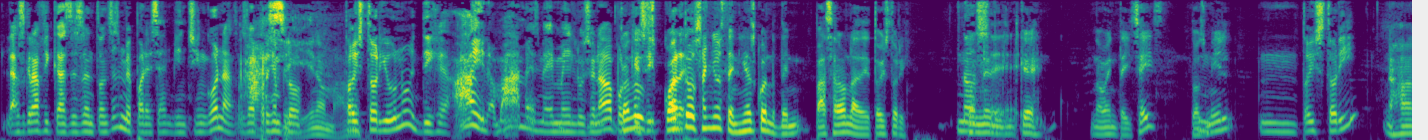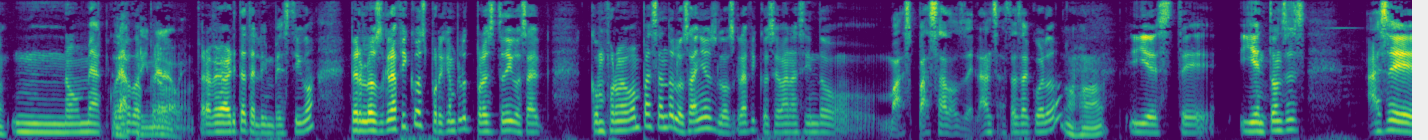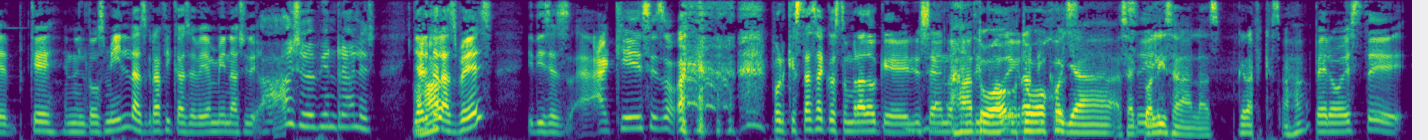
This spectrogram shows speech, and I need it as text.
las gráficas de ese entonces me parecían bien chingonas. O sea, Ah, por ejemplo, sí, no mames. Toy Story 1, dije, ay, no mames, me, me ilusionaba porque ¿Cuántos, sí. cuántos años tenías cuando pasaron la de Toy Story? No ¿Con sé. el ¿Qué? ¿96? ¿2000? mm, Toy Story, Ajá. no me acuerdo, primera, pero, pero a ver, ahorita te lo investigo. Pero los gráficos, por ejemplo, por eso te digo, o sea, conforme van pasando los años, los gráficos se van haciendo más pasados de lanza, ¿estás de acuerdo? Ajá. Y este, y entonces, hace, ¿qué? En el 2000 las gráficas se veían bien así de, ay, se ven bien reales. Y Ajá. ahorita las ves y dices, ah, ¿qué es eso? Porque estás acostumbrado que sean otro Ajá, tu, tipo de tu ojo ya se Sí. actualiza a las gráficas. Ajá. Pero este,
